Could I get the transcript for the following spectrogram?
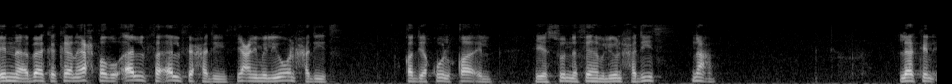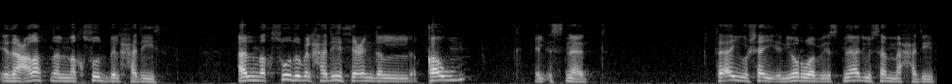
إن أباك كان يحفظ ألف ألف حديث يعني مليون حديث. قد يقول قائل هي السنة فيها مليون حديث؟ نعم. لكن إذا عرفنا المقصود بالحديث المقصود بالحديث عند القوم الإسناد. فأي شيء يروى بإسناد يسمى حديث.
